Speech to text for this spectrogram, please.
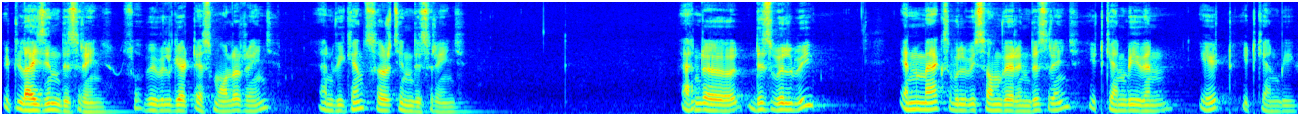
it lies in this range. So we will get a smaller range and we can search in this range. And uh, this will be n max will be somewhere in this range. It can be even 8 it can be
